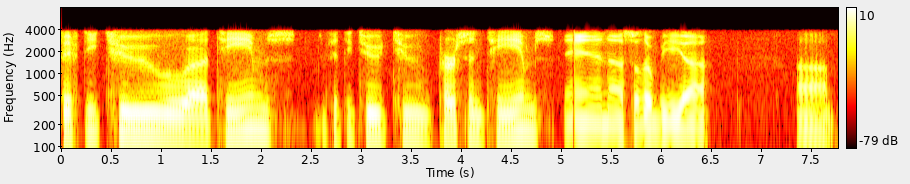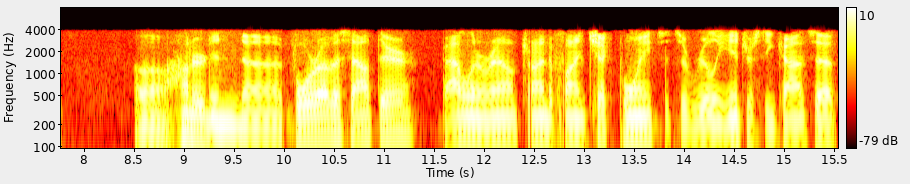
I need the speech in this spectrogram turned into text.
52 uh, teams, 52 two-person teams, and uh, so there'll be uh, uh, uh, 104 of us out there battling around trying to find checkpoints. It's a really interesting concept.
